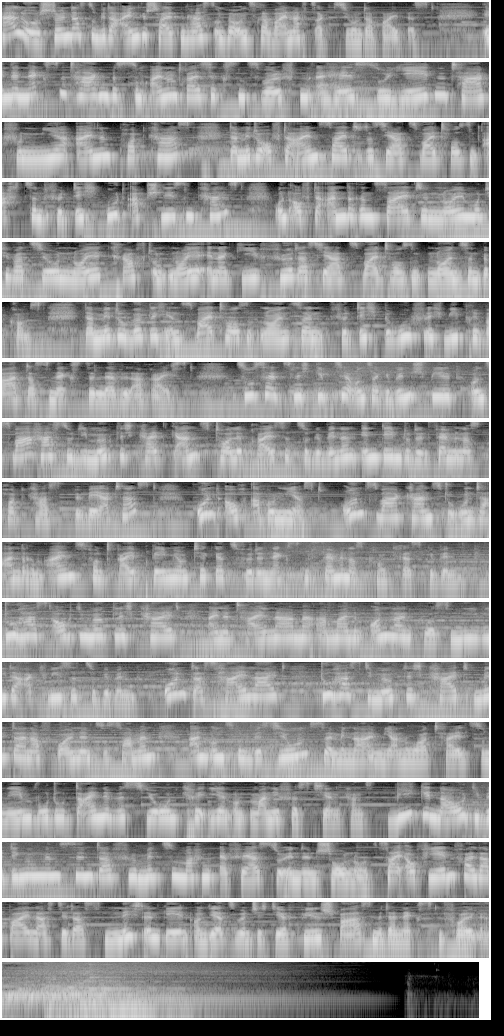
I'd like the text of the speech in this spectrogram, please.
Hallo, schön, dass du wieder eingeschalten hast und bei unserer Weihnachtsaktion dabei bist. In den nächsten Tagen bis zum 31.12. erhältst du jeden Tag von mir einen Podcast, damit du auf der einen Seite das Jahr 2018 für dich gut abschließen kannst und auf der anderen Seite neue Motivation, neue Kraft und neue Energie für das Jahr 2019 bekommst, damit du wirklich in 2019 für dich beruflich wie privat das nächste nächste Level erreichst. Zusätzlich gibt es ja unser Gewinnspiel und zwar hast du die Möglichkeit, ganz tolle Preise zu gewinnen, indem du den Feminist Podcast bewertest und auch abonnierst. Und zwar kannst du unter anderem eins von drei Premium-Tickets für den nächsten Feminist-Kongress gewinnen. Du hast auch die Möglichkeit, eine Teilnahme an meinem Online-Kurs Nie wieder Akquise zu gewinnen. Und das Highlight, du hast die Möglichkeit, mit deiner Freundin zusammen an unserem Visionsseminar im Januar teilzunehmen, wo du deine Vision kreieren und manifestieren kannst. Wie genau die Bedingungen sind dafür mitzumachen, erfährst du in den Show Notes. Sei auf jeden Fall dabei, lass dir das nicht entgehen und jetzt wünsche ich dir viel Spaß mit der nächsten Folge.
